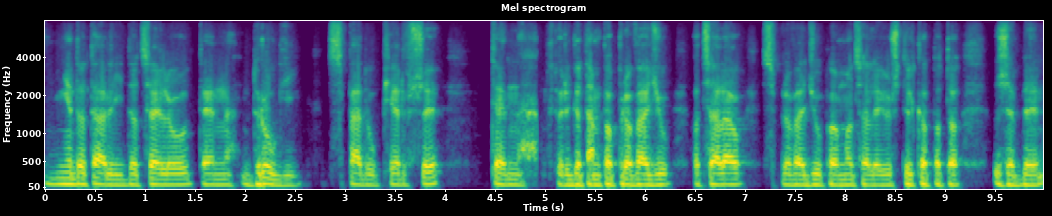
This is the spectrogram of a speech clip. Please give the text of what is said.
Nie dotarli do celu, ten drugi spadł pierwszy, ten, który go tam poprowadził, ocalał, sprowadził pomoc, ale już tylko po to, żeby,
